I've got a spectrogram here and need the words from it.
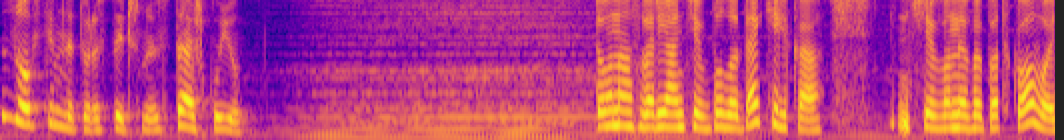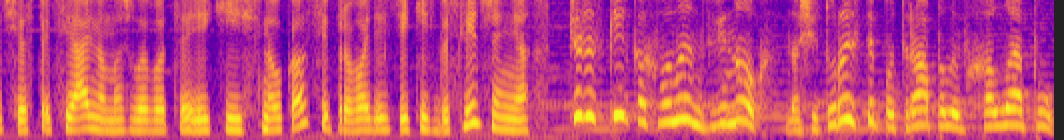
зовсім не туристичною стежкою. То у нас варіантів було декілька. Чи вони випадково, чи спеціально, можливо, це якісь науковці проводять якісь дослідження. Через кілька хвилин дзвінок наші туристи потрапили в халепу.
